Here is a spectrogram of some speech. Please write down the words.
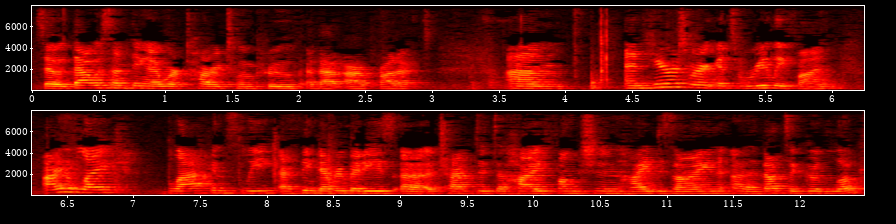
So that was something I worked hard to improve about our product. Um, and here's where it gets really fun. I like black and sleek. I think everybody's uh, attracted to high function, high design. Uh, that's a good look.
